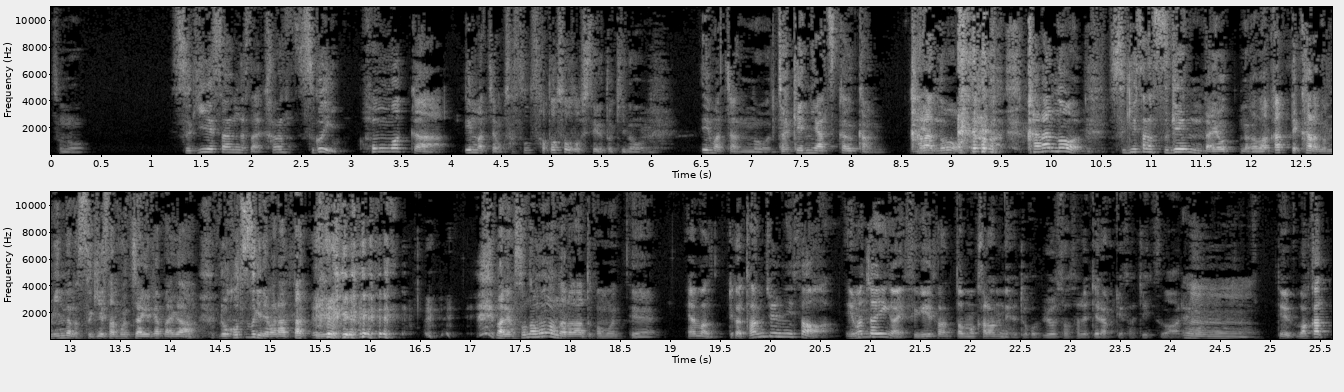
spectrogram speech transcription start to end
その、杉江さんがさ、かんすごい、ほんわか、エマちゃんを諭諭そうとしてる時の、うんエマちゃんの邪険に扱う感からの、からの、杉江さんすげえんだよってのが分かってからのみんなの杉江さん持ち上げ方が、露骨すぎて笑ったっていう。まあでもそんなもんなんだろうなとか思って。いや、まあ、てか単純にさ、エマちゃん以外杉江さんとあんま絡んでるとこ描写されてなくてさ、実はあれ。ん。で、わかっ、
